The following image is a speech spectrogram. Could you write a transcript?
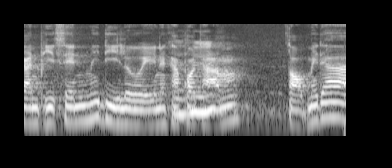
การพรีเซนต์ไม่ดีเลยนะครับพอถามตอบไม่ได้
